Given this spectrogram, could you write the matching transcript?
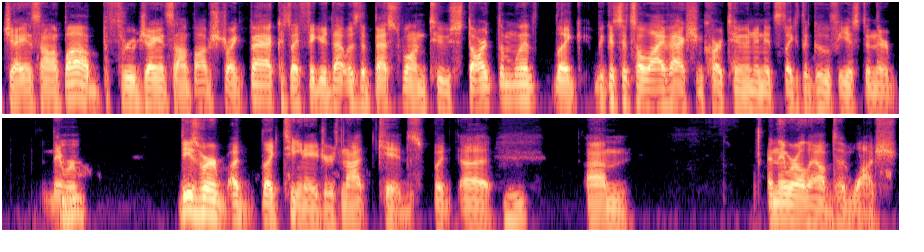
Jay and Silent Bob through Jay and Silent Bob Strike Back because I figured that was the best one to start them with, like because it's a live action cartoon and it's like the goofiest, and they're they mm-hmm. were these were uh, like teenagers, not kids, but uh, mm-hmm. um, and they were allowed to watch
